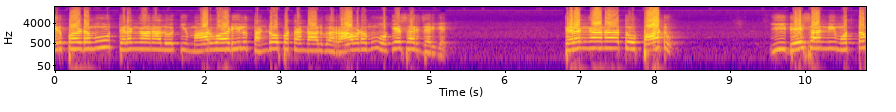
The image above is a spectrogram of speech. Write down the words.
ఏర్పడము తెలంగాణలోకి మార్వాడీలు తండోపతండాలుగా రావడము ఒకేసారి జరిగాయి. తెలంగాణతో పాటు ఈ దేశాన్ని మొత్తం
